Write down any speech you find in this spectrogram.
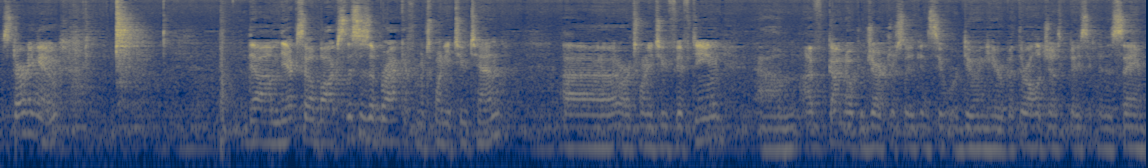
starting out, the, um, the XL box, this is a bracket from a 2210 uh, or a 2215. Um, I've got no projector so you can see what we're doing here, but they're all just basically the same.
